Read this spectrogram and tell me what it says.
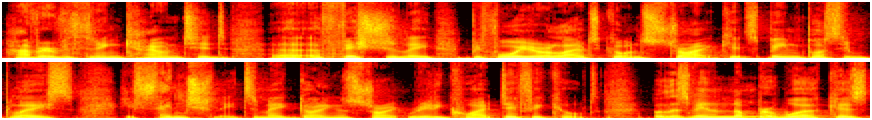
have everything counted uh, officially before you're allowed to go on strike. It's been put in place essentially to make going on strike really quite difficult. But there's been a number of workers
